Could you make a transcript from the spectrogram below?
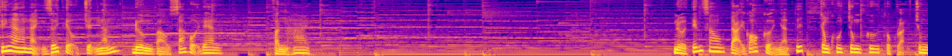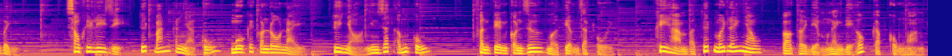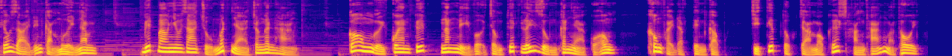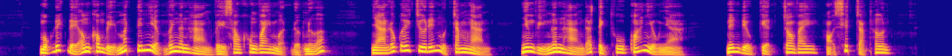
Thúy Nga Hạnh giới thiệu truyện ngắn Đường vào xã hội đen Phần 2 Nửa tiếng sau, Đại gõ cửa nhà Tuyết trong khu chung cư thuộc loại trung bình. Sau khi ly dị, Tuyết bán căn nhà cũ, mua cái condo này, tuy nhỏ nhưng rất ấm cúng. Phần tiền còn dư mở tiệm giặt ủi. Khi Hàm và Tuyết mới lấy nhau, vào thời điểm ngành địa ốc gặp khủng hoảng kéo dài đến cả 10 năm, biết bao nhiêu gia chủ mất nhà cho ngân hàng. Có ông người quen Tuyết năn nỉ vợ chồng Tuyết lấy dùm căn nhà của ông, không phải đặt tiền cọc, chỉ tiếp tục trả mortgage hàng tháng mà thôi. Mục đích để ông không bị mất tín nhiệm với ngân hàng về sau không vay mượn được nữa. Nhà lúc ấy chưa đến 100 ngàn, nhưng vì ngân hàng đã tịch thu quá nhiều nhà, nên điều kiện cho vay họ siết chặt hơn.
